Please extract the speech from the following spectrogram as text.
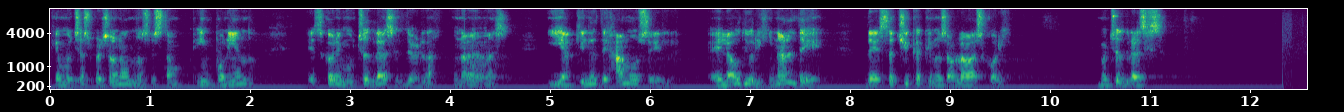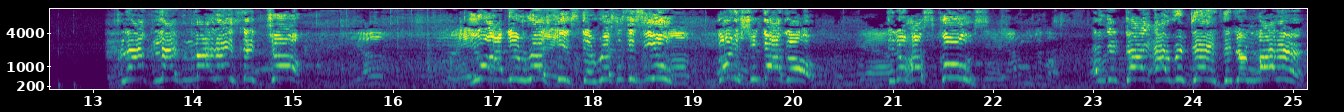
que muchas personas nos están imponiendo. Escori, muchas gracias, de verdad, una vez más. Y aquí les dejamos el, el audio original de, de esta chica que nos hablaba Scori. Muchas gracias. Black Lives Matter is a joke. Yep. You are the racist. The racist is you. Yep. Go to Chicago. Yep. They don't have schools. Don't and they die every day. They don't matter.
